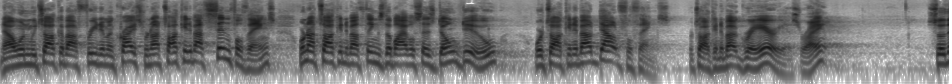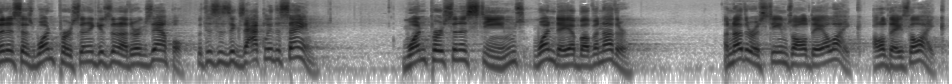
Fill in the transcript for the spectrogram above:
Now, when we talk about freedom in Christ, we're not talking about sinful things. We're not talking about things the Bible says don't do. We're talking about doubtful things. We're talking about gray areas, right? So then it says one person, it gives another example. But this is exactly the same. One person esteems one day above another. Another esteems all day alike, all days alike.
